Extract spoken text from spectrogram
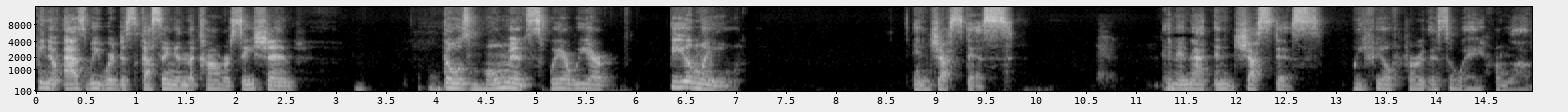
You know, as we were discussing in the conversation, those moments where we are feeling injustice. And in that injustice, we feel furthest away from love.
